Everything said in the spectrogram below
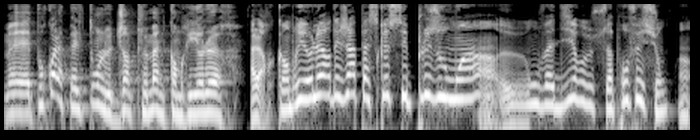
Mais pourquoi l'appelle-t-on le gentleman cambrioleur? Alors, cambrioleur déjà parce que c'est plus ou moins, euh, on va dire, sa profession. Hein.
